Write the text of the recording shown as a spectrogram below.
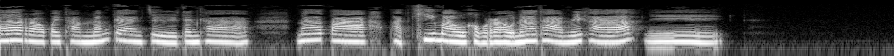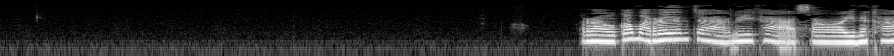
ะ เราไปทำน้ำแกงจืดกันค่ะ หน้าตาผัดขี้เมาของเราน่าทานไหมคะ นี่เราก็มาเริ่มจากนี่ค่ะ ซอยนะคะ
